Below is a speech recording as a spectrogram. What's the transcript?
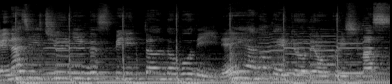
エナジーチューニングスピリットボディレイヤーの提供でお送りします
